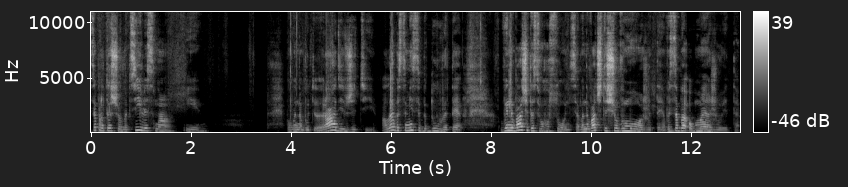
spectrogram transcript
Це про те, що ви цілісна і повинна бути раді в житті. Але ви самі себе дурите. Ви не бачите свого сонця, ви не бачите, що ви можете, ви себе обмежуєте.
